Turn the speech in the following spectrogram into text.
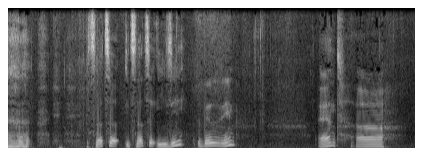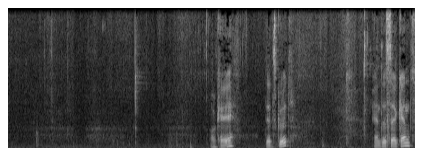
It's not so it's not so easy to build it in. And uh, okay that's good and the second?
